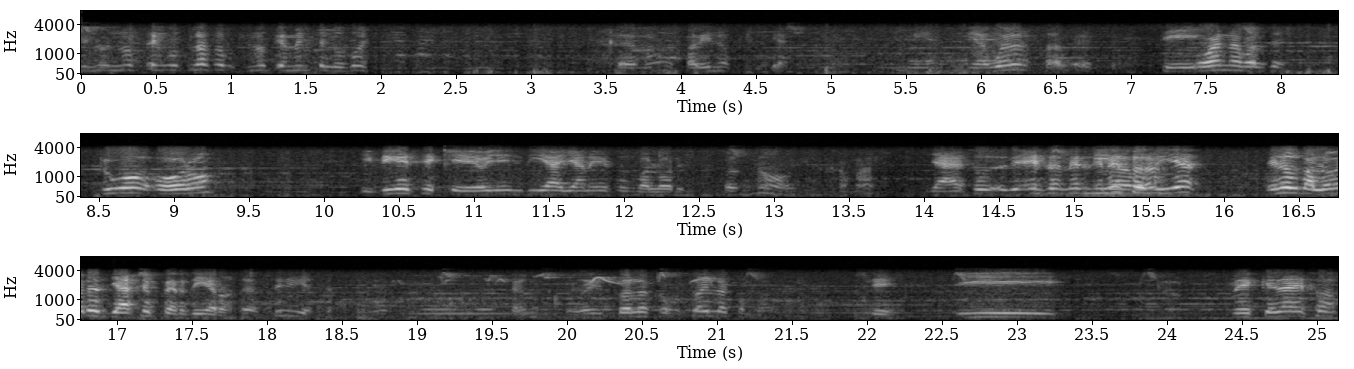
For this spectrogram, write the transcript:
si no, no tengo plazo, pues no obviamente lo doy. Hermano Sabino Cristiano. Mi, mi abuela sabe, Sí, Juana Valdés. tuvo oro y fíjese que hoy en día ya no hay esos valores. Pues no, jamás. Ya, eso, eso- en, en habrá. días, esos valores ya se perdieron. Sí, ya está. Ahí toda la como toda la como. Sí. Y me queda eso.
